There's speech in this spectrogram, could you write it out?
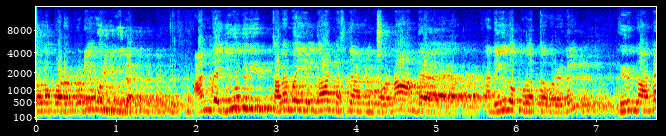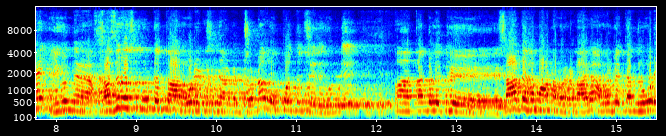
சொல்லப்படக்கூடிய ஒரு யூதர். அந்த யூதரின் தலைமையில் தான் நெஸ்டாங்கன்னு சொன்னால் அந்த அந்த யூத குலத்தவர்கள் இருந்தாங்க. இவங்க ஹசரஸ் கூட்டத்தாரோடு என்ன செஞ்சாங்கன்னு ஒப்பந்தம் செய்து கொண்டு தங்களுக்கு சாதகமானவர்களாக அவர்களை தங்களோடு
